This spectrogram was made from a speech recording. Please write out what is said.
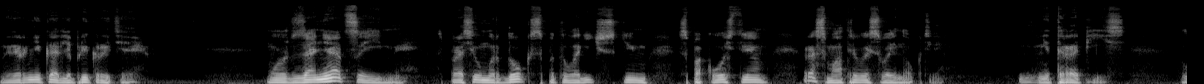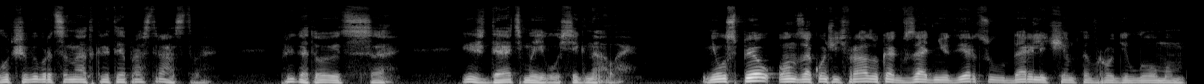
Наверняка для прикрытия». «Может, заняться ими?» — спросил Мэрдок с патологическим спокойствием, рассматривая свои ногти. «Не торопись. Лучше выбраться на открытое пространство, приготовиться и ждать моего сигнала. Не успел он закончить фразу, как в заднюю дверцу ударили чем-то вроде ломом,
